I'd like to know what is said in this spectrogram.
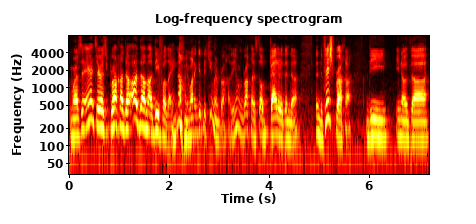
Gemara's answer is bracha da adam adifale. No, we want to give the human bracha. The human bracha is still better than the than the fish bracha. The you know the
